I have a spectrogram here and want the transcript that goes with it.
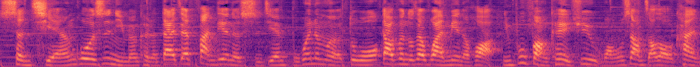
省钱，或者是你们可能待在饭店的时间不会那么多，大部分都在外面的话，你不妨可以去网络上找找看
